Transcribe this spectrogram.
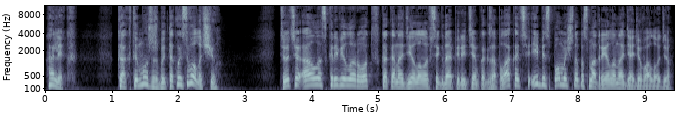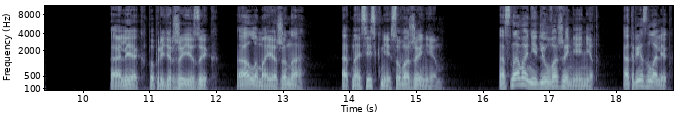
Олег, как ты можешь быть такой сволочью? Тетя Алла скривила рот, как она делала всегда перед тем, как заплакать, и беспомощно посмотрела на дядю Володю. «Олег, попридержи язык. Алла моя жена. Относись к ней с уважением». «Оснований для уважения нет», — отрезал Олег.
